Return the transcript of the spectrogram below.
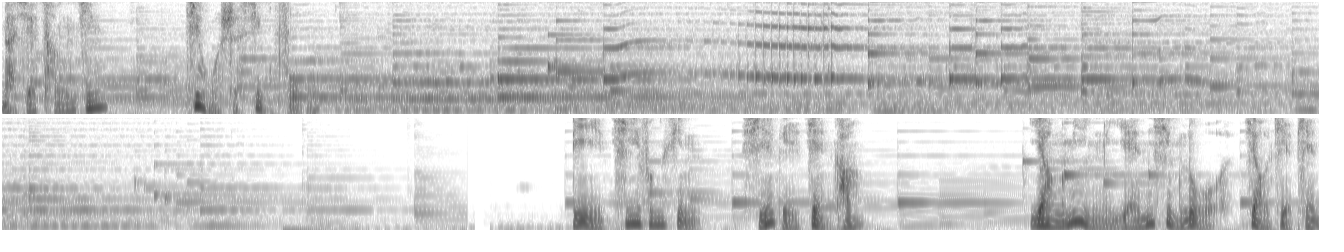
那些曾经，就是幸福。第七封信，写给健康。养命延性录教戒篇。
